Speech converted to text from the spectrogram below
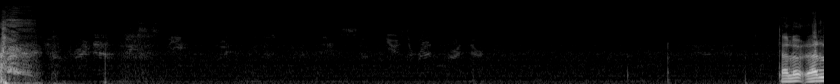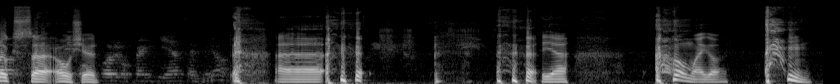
that look that looks uh, oh shit. Uh, yeah. oh my god.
